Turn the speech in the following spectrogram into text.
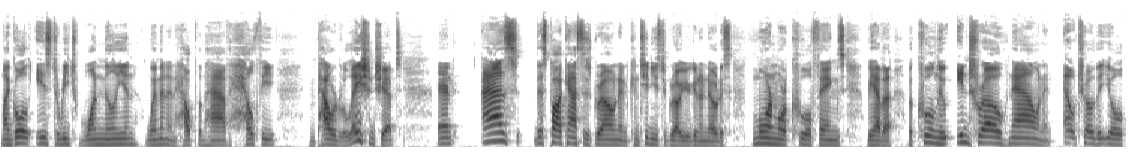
My goal is to reach 1 million women and help them have healthy, empowered relationships. And as this podcast has grown and continues to grow, you're going to notice more and more cool things. We have a, a cool new intro now and an outro that you'll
